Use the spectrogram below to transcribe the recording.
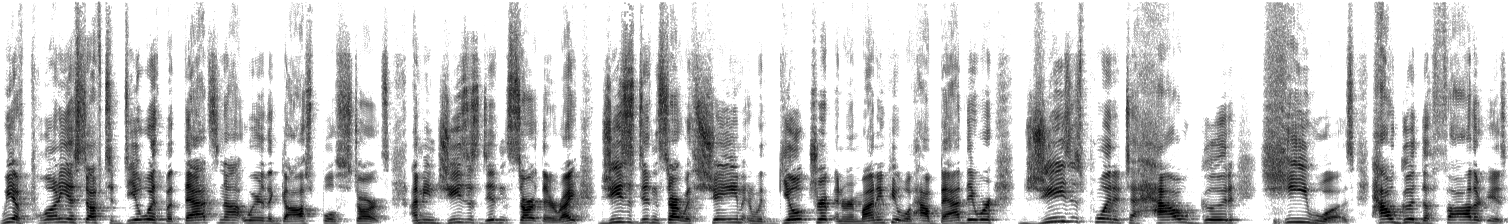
We have plenty of stuff to deal with, but that's not where the gospel starts. I mean, Jesus didn't start there, right? Jesus didn't start with shame and with guilt trip and reminding people of how bad they were. Jesus pointed to how good he was, how good the Father is,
